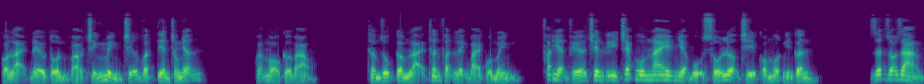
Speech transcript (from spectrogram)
còn lại đều tồn vào chính mình chữ vật tiên trong nhẫn. Quán mò cửa vào. Thẩm dục cầm lại thân phận lệnh bài của mình, phát hiện phía trên ghi chép hôm nay nhiệm vụ số lượng chỉ có một nghìn cân. Rất rõ ràng,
